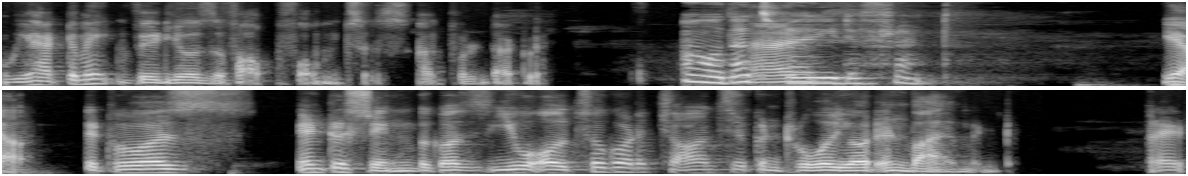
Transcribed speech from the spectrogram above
we had to make videos of our performances. I'll put it that way. Oh, that's And very different. yeah, it was interesting because you also got a chance to control your environment, right?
